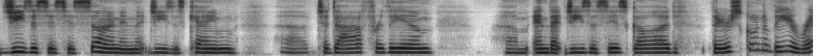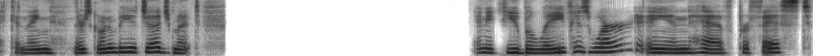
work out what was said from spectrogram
Jesus is his son and that Jesus came uh, to die for them um, and that Jesus is God, there's going to be a reckoning. There's going to be a judgment. And if you believe his word and have professed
